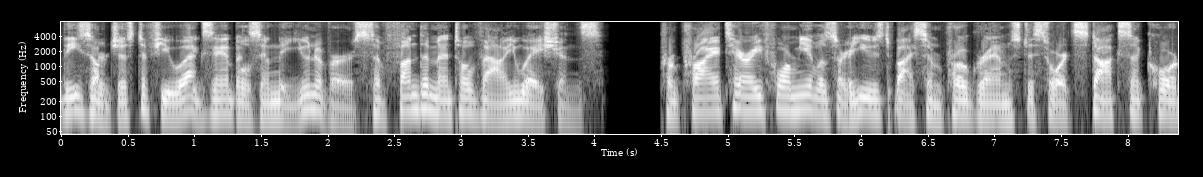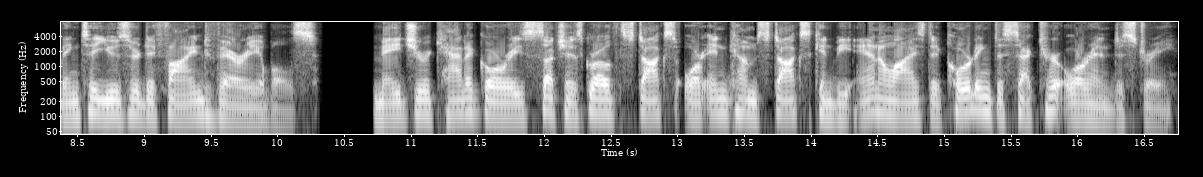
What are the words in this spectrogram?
These are just a few examples in the universe of fundamental valuations. Proprietary formulas are used by some programs to sort stocks according to user-defined variables. Major categories such as growth stocks or income stocks can be analyzed according to sector or industry.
